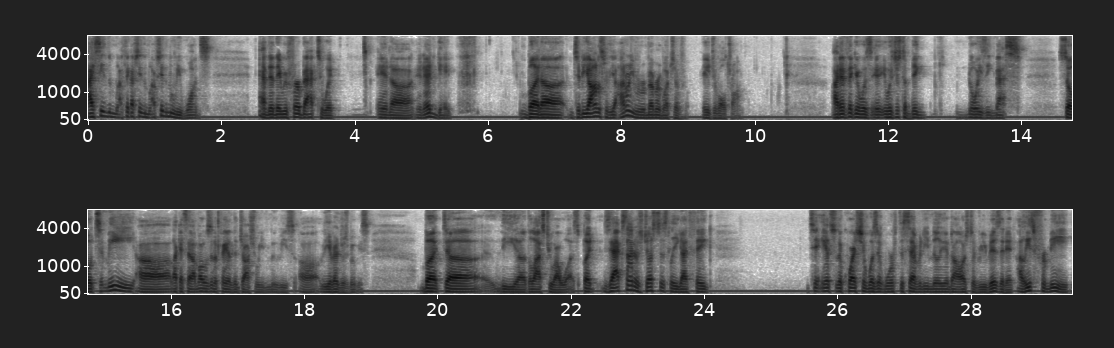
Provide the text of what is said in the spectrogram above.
I seen them. I think I've seen them. I've seen the movie once, and then they refer back to it in uh, in Endgame. But uh, to be honest with you, I don't even remember much of Age of Ultron. I didn't think it was. It was just a big, noisy mess. So to me, uh, like I said, I wasn't a fan of the Joss Whedon movies, uh, the Avengers movies but uh, the uh, the last two I was. But Zack Snyder's Justice League, I think, to answer the question, was it worth the seventy million dollars to revisit it? At least for me,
